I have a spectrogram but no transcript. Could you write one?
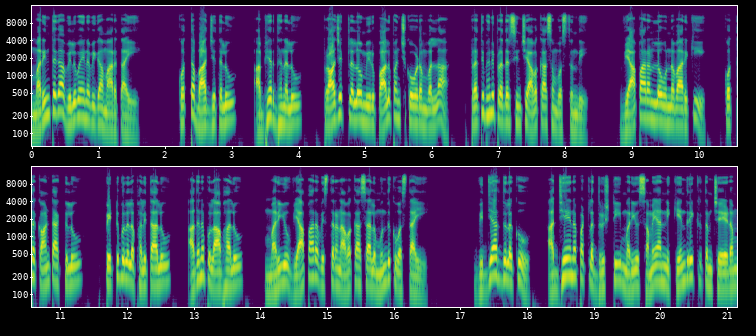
మరింతగా విలువైనవిగా మారతాయి. కొత్త బాధ్యతలు అభ్యర్థనలు ప్రాజెక్టులలో మీరు పాలుపంచుకోవడం వల్ల ప్రతిభని ప్రదర్శించే అవకాశం వస్తుంది. వ్యాపారంలో ఉన్నవారికి కొత్త కాంటాక్టులు పెట్టుబడుల ఫలితాలు అదనపు లాభాలు మరియు వ్యాపార విస్తరణ అవకాశాలు ముందుకు వస్తాయి. విద్యార్థులకు అధ్యయన పట్ల దృష్టి మరియు సమయాన్ని కేంద్రీకృతం చేయడం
